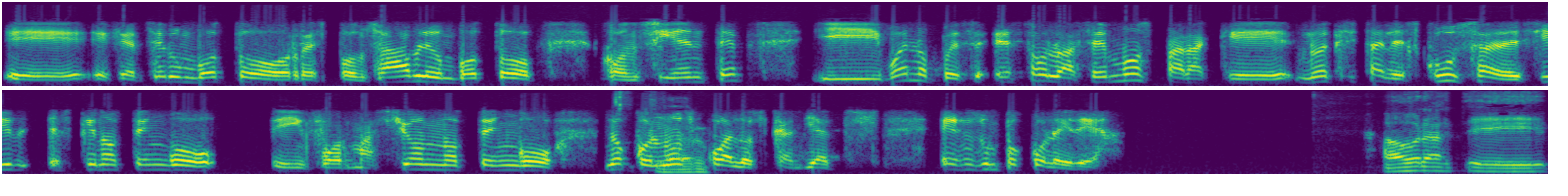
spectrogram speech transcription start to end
eh, ejercer un voto responsable, un voto consciente. Y bueno, pues esto lo hacemos para que no exista la excusa de decir es que no tengo información, no tengo, no conozco a los candidatos. Esa es un poco la idea. Ahora, eh,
